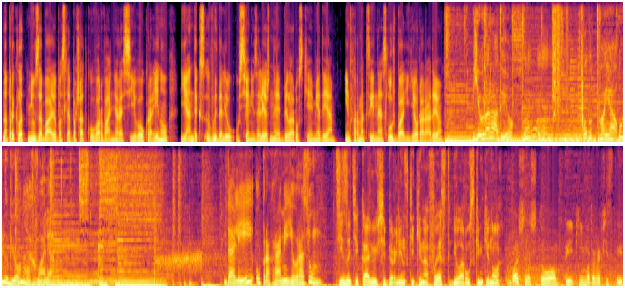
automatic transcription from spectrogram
Напрыклад, неўзабаве пасля пачатку ўварвання рассіі ва ўкраіну Яндекс выдаліў усе незалежныя беларускія медыя. Інфармацыйная служба еўрарадыё. Еўрарадыё Твая улюбёная хваля. Далей у праграме еўразум. Ці зацікавіўся берлінскі кінафест беларускім кіно. Бачна, што ты кінематаграфісты,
